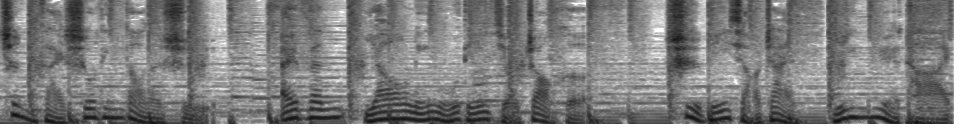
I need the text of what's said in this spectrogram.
正在收听到的是 FM 幺零五点九兆赫，赤兵小站音乐台。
